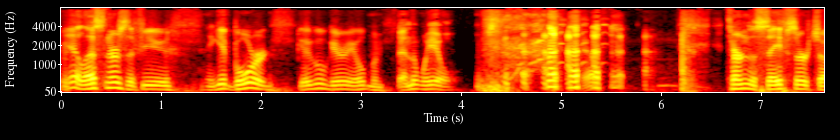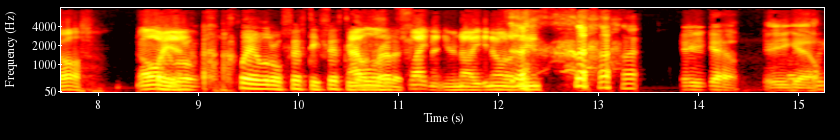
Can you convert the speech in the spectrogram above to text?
Yeah, listeners, if you, you get bored, Google Gary Oldman. Bend the wheel. Turn the safe search off. Oh play, yeah. a little, play a little 50-50 Have a on little Reddit. excitement in your night. You know what I mean? There you go. There you go.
